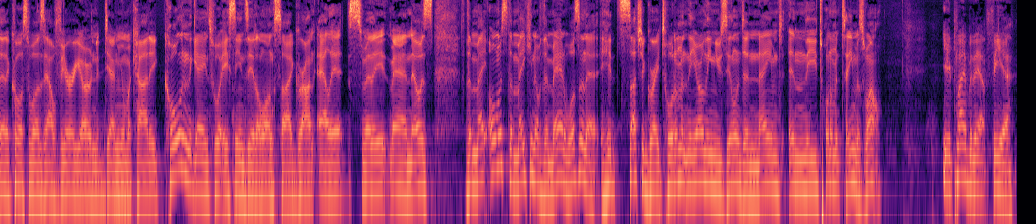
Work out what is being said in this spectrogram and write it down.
That, of course, was our very own Daniel McCarty calling the games for SNZ alongside Grant Elliott. Smithy, man, that was the ma- almost the making of the man, wasn't it? He had such a great tournament, the only New Zealander named in the tournament team as well. Yeah, played without fear.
